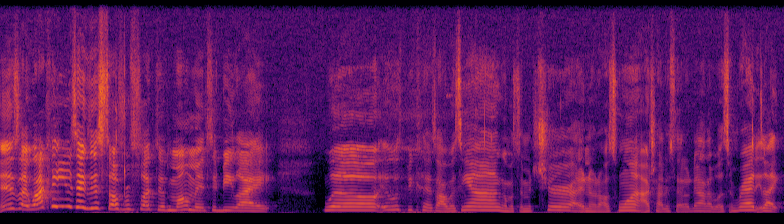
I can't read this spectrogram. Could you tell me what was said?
and it's like, why can't you take this self-reflective moment to be like, "Well, it was because I was young, I was immature, I didn't know what I was want, I tried to settle down, I wasn't ready." Like,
